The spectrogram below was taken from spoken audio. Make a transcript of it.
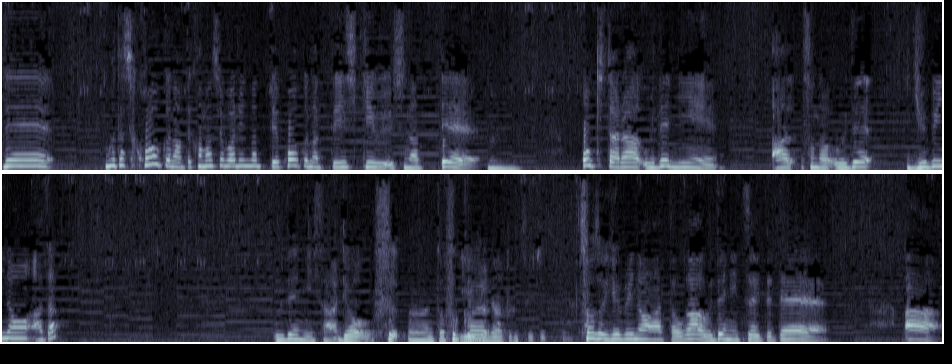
で、私怖くなって、金縛りになって、怖くなって意識失って、うん。起きたら腕に、あ、その腕、指のあざ腕にさ、両、ふ、うーんと、服、指の跡がついてて。そうそう、指の跡が腕についてて、ああ、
